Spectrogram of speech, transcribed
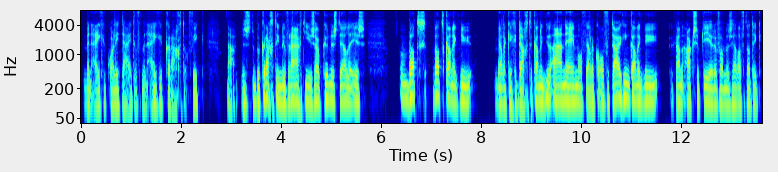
mijn eigen kwaliteit of mijn eigen kracht. Of ik, nou, dus de bekrachtigende vraag die je zou kunnen stellen is: wat, wat kan ik nu, welke gedachten kan ik nu aannemen of welke overtuiging kan ik nu gaan accepteren van mezelf dat ik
